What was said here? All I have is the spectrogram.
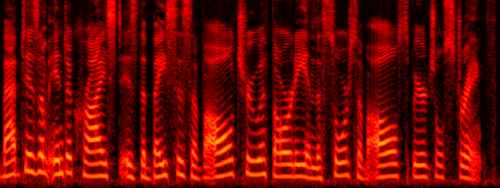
Baptism into Christ is the basis of all true authority and the source of all spiritual strength.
